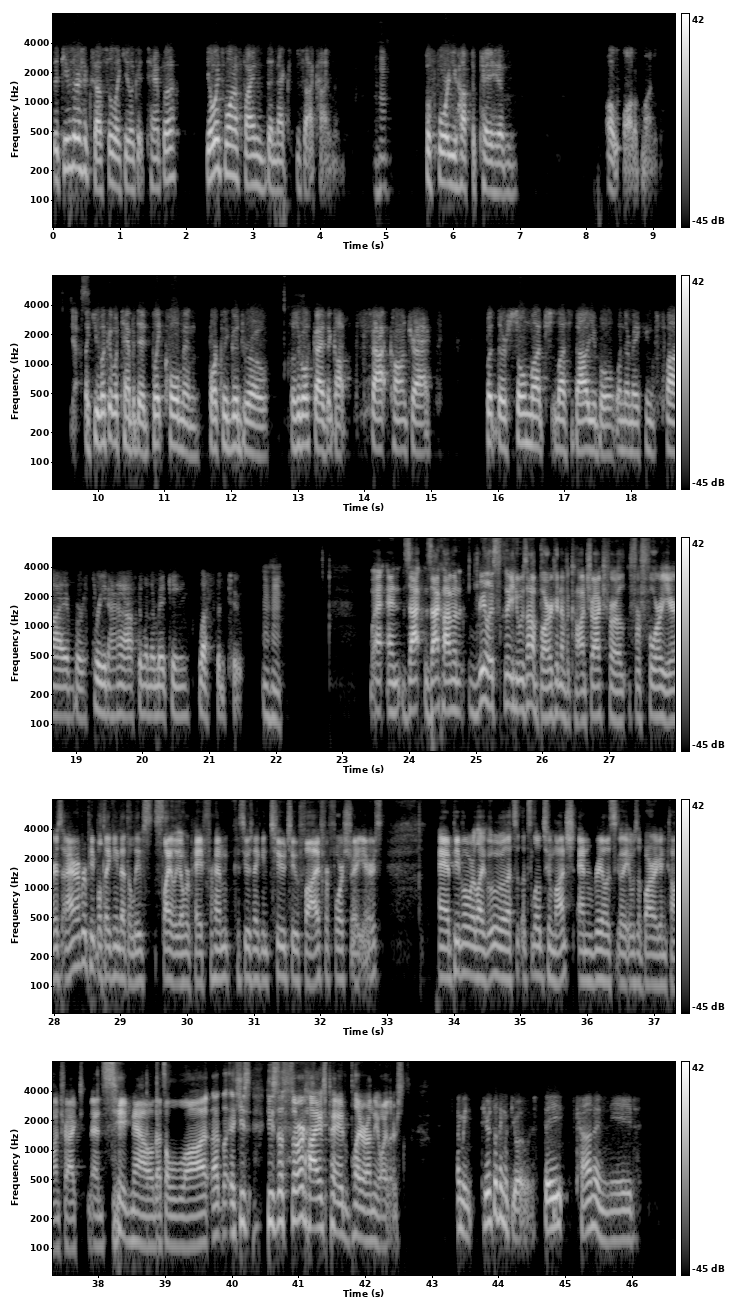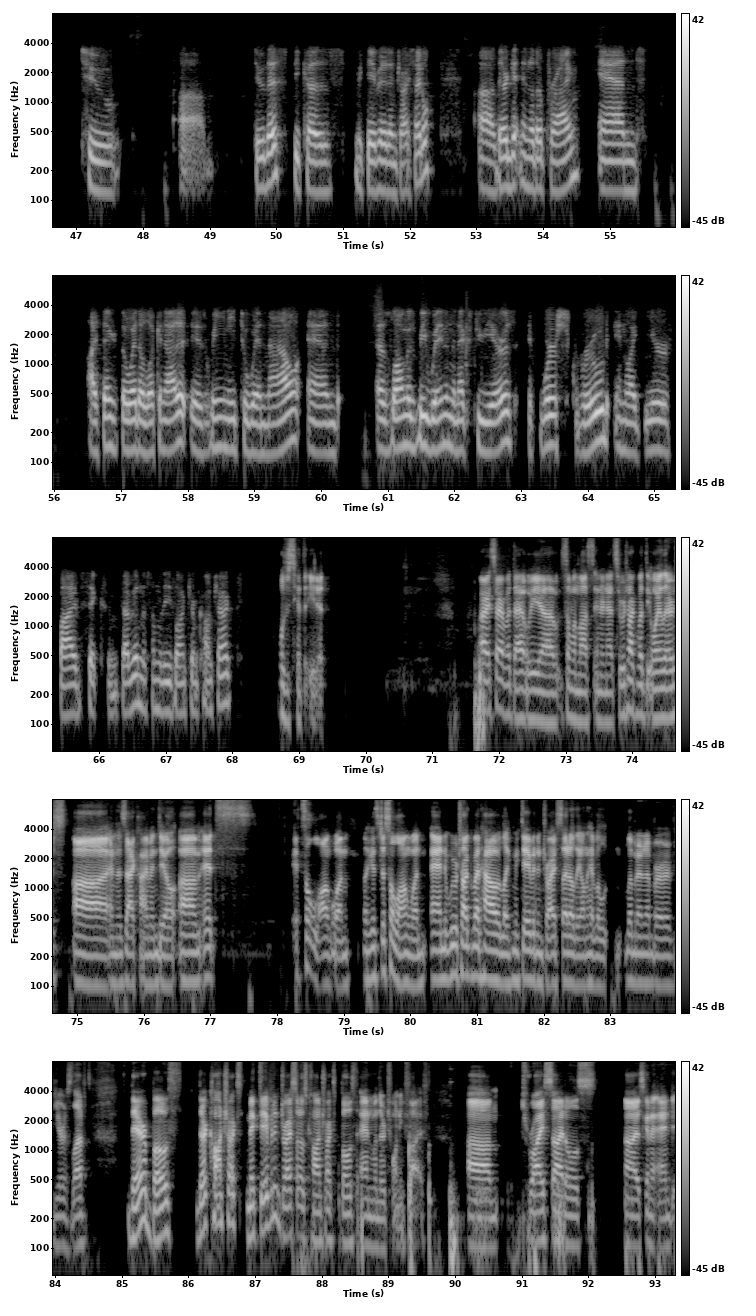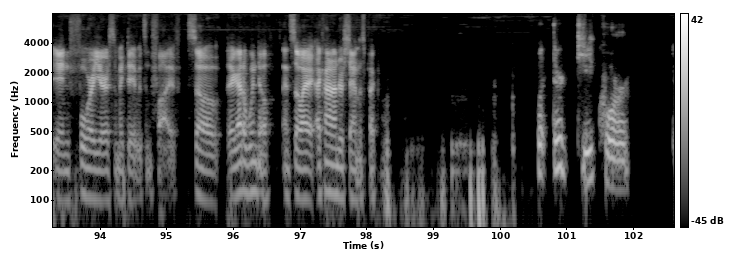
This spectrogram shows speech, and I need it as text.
The teams that are successful, like you look at Tampa, you always want to find the next Zach Hyman mm-hmm. before you have to pay him a lot of money. Yes. Like you look at what Tampa did, Blake Coleman, Barclay Goodrow, those are both guys that got fat contracts but they're so much less valuable when they're making five or three and a half than when they're making less than 2 mm-hmm. And Zach Zach Hyman, realistically, he was on a bargain of a contract for for four years, and I remember people thinking that the Leafs slightly overpaid for him because he was making two two five for four straight years, and people were like, "Ooh, that's that's a little too much." And realistically, it was a bargain contract. And seeing now, that's a lot. He's he's the third highest paid player on the Oilers. I mean, here's the thing with the Oilers. They kind of need to um, do this because McDavid and Draisaitl, uh, they're getting another prime. And I think the way they're looking at it is we need to win now. And as long as we win in the next few years, if we're screwed in like year five, six, and seven of some of these long term contracts, we'll just have to eat it. All right, sorry about that. We uh someone lost internet. So we're talking about the Oilers uh and the Zach Hyman deal. Um it's it's a long one. Like it's just a long one. And we were talking about how like McDavid and Draisaitl, they only have a limited number of years left. They're both their contracts, McDavid and Draisaitl's contracts both end when they're 25. Um Draisaitl's uh, is going to end in four years and McDavid's in five. So they got a window. And so I, I kind of understand this pick but their decor,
